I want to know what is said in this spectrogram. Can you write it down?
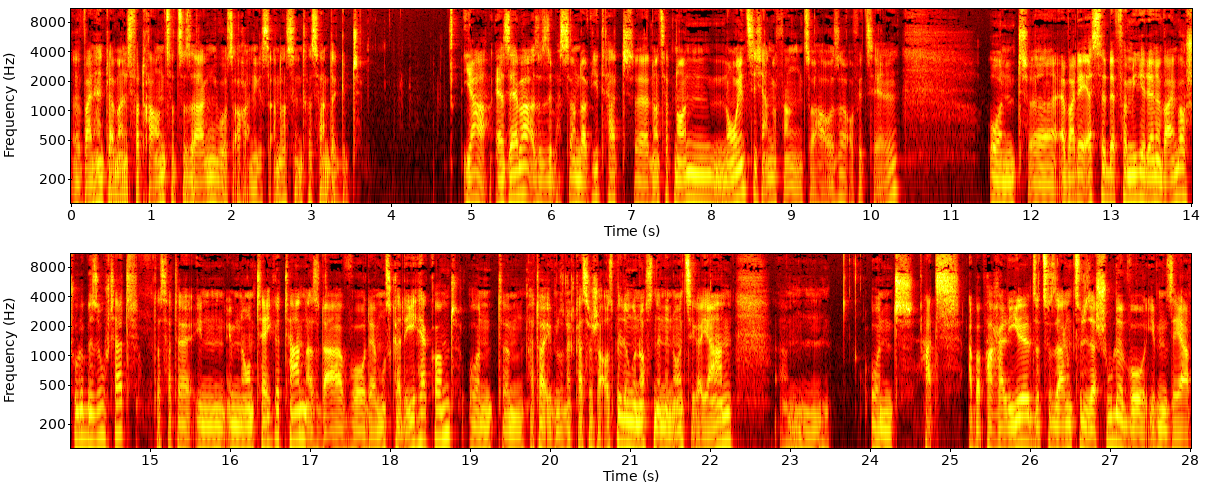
äh, Weinhändler meines Vertrauens sozusagen, wo es auch einiges anderes Interessanter gibt. Ja, er selber, also Sebastian David, hat äh, 1999 angefangen zu Hause, offiziell. Und äh, er war der erste der Familie, der eine Weinbauschule besucht hat. Das hat er in, im Nantais getan, also da, wo der Muscadet herkommt. Und ähm, hat da eben so eine klassische Ausbildung genossen in den 90er Jahren. Ähm, und hat aber parallel sozusagen zu dieser Schule, wo eben sehr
